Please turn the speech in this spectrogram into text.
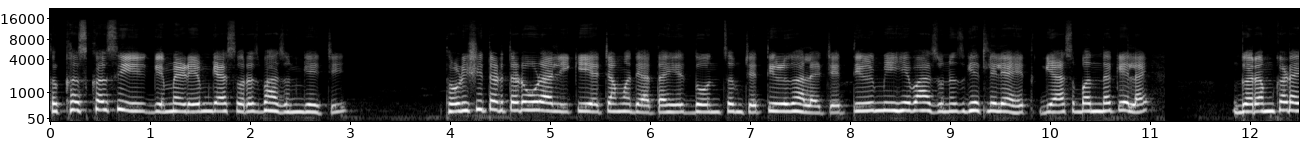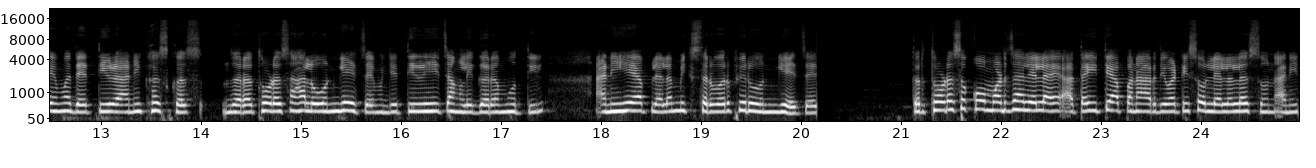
तर खसखस ही गे मिडियम गॅसवरच भाजून घ्यायची. थोडीशी तडतड उडाली की याच्यामध्ये आता हे दोन चमचे तीळ घालायचे. तीळ मी हे भाजूनच घेतलेले आहेत. गॅस बंद केला आहे गरम कढईमध्ये तीळ आणि खसखस जरा थोडंसं हलवून घ्यायचं आहे म्हणजे तीळही चांगले गरम होतील. आणि हे आपल्याला मिक्सरवर फिरवून घ्यायचं आहे तर थोडंसं कोमट झालेलं आहे. आता इथे आपण अर्धी वाटी सोललेलं लसूण आणि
